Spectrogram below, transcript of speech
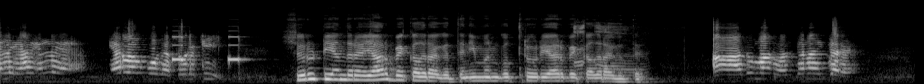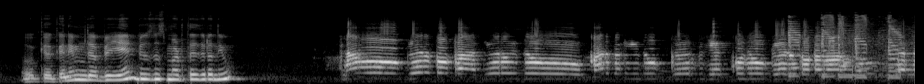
ಎಲ್ಲ ಎಲ್ಲ ಯಾರು ಆಗ್ಬೋದಾ? ಶ್ಯೂರಿಟಿ ಅಂದ್ರೆ ಯಾರು ಬೇಕಾದ್ರೂ ಆಗುತ್ತೆ ನಿಮ್ಮನ್ನು ಗೊತ್ತಿರೋರು ಯಾರು ಬೇಕಾದ್ರೂ ಆಗುತ್ತೆ ಹಾ ಅದು ಮಾಡುವ ಜನ ಇದ್ದಾರೆ. ಓಕೆ ಓಕೆ ನಿಮ್ದು ಬಿ- ಏನ್ ಬಿಸ್ನೆಸ್ ಮಾಡ್ತಾ ಇದ್ದೀರಾ ನೀವು? ನಾವು ಗೇರು ತೋಟ ಗೇರು ಇದು ಕಾಡು ಕಡಿಯುದು ಗೇರು ಎಕ್ಕುದು ಗೇರು ತೋಟ ಮಾಡುದು ಇದೆಲ್ಲ.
